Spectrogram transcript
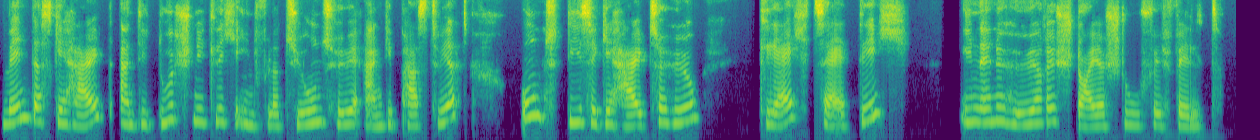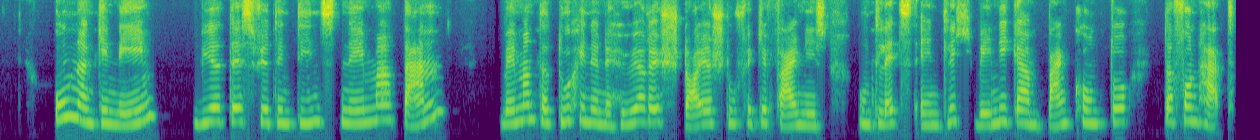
wenn das Gehalt an die durchschnittliche Inflationshöhe angepasst wird und diese Gehaltserhöhung gleichzeitig in eine höhere Steuerstufe fällt. Unangenehm wird es für den Dienstnehmer dann, wenn man dadurch in eine höhere Steuerstufe gefallen ist und letztendlich weniger am Bankkonto davon hat.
